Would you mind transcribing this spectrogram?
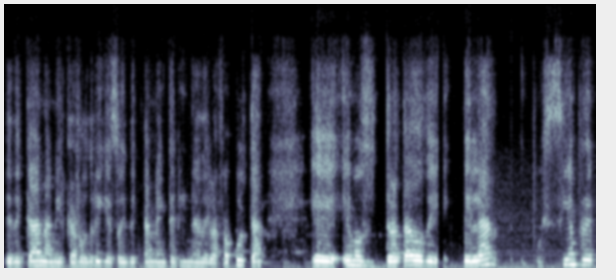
de decana, Mirka Rodríguez, soy decana interina de la facultad, eh, hemos tratado de velar pues siempre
